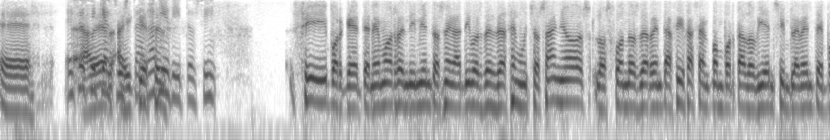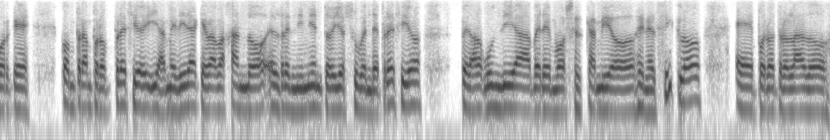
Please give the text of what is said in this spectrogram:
Eh, Eso sí que ver, asusta, que da ser- miedito, sí. Sí, porque tenemos rendimientos negativos desde hace muchos años. Los fondos de renta fija se han comportado bien simplemente porque compran por precio y a medida que va bajando el rendimiento ellos suben de precio. Pero algún día veremos el cambio en el ciclo. Eh, por otro lado,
